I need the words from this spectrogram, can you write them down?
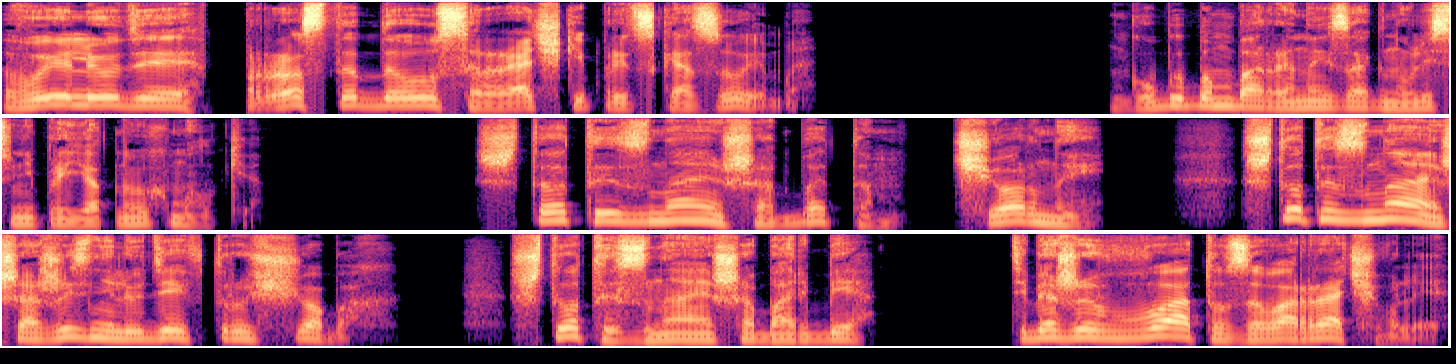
Вы, люди, просто до усрачки предсказуемы. Губы Бомбарена изогнулись в неприятной ухмылке. «Что ты знаешь об этом, черный? Что ты знаешь о жизни людей в трущобах? Что ты знаешь о борьбе? Тебя же в вату заворачивали,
